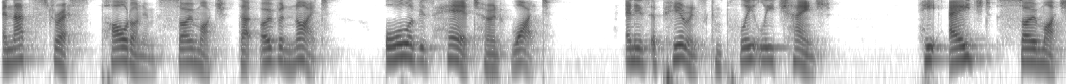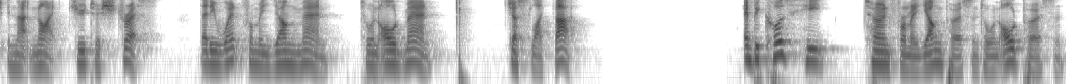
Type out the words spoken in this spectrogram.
and that stress piled on him so much that overnight all of his hair turned white, and his appearance completely changed. He aged so much in that night due to stress that he went from a young man to an old man, just like that. And because he turned from a young person to an old person,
